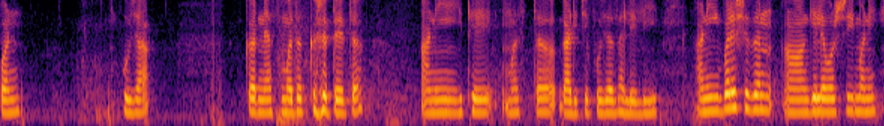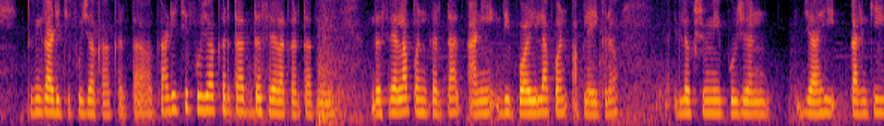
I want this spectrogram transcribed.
पण पूजा करण्यास मदत करत येतं आणि इथे मस्त गाडीची पूजा झालेली. आणि बरेचसे जण गेल्या वर्षी म्हणे तुम्ही गाडीची पूजा का करता? गाडीची पूजा करतात दसऱ्याला करतात म्हणे. दसऱ्याला पण करतात आणि दीपावळीला पण आपल्या इकडं लक्ष्मीपूजन ज्याही कारण की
